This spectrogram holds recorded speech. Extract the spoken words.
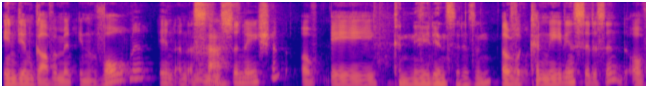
Indian government involvement in an assassination of a Canadian citizen. of a Canadian citizen of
